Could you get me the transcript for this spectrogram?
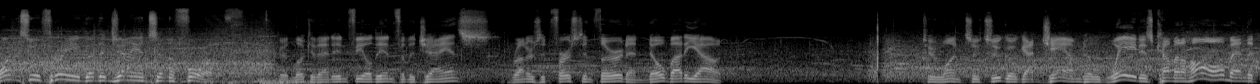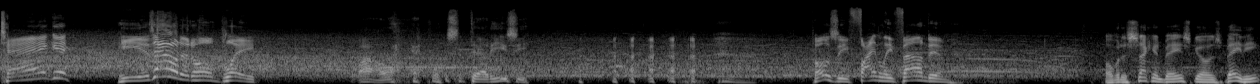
One, two, three. Go the Giants in the fourth. Good look at that infield in for the Giants. Runners at first and third and nobody out. 2-1 Tsutsugo got jammed. Wade is coming home and the tag. He is out at home plate. Wow, that wasn't that easy. Posey finally found him. Over to second base goes Beaty.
